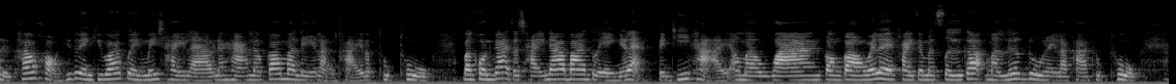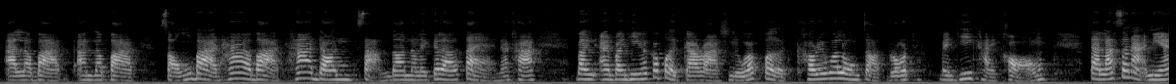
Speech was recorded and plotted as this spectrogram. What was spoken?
หรือข้าวของที่ตัวเองคิดว่าตัวเองไม่ใช้แล้วนะคะ แล้วก็มาเลหลังขายแบบถูกๆ บางคนก็อาจจะใช้หน้าบ้านตัวเองเนี่แหละ เป็นที่ขายเอามาวางกองๆไว้เลยใครจะมาซื้อก็มาเลือกดูในราคาถูกๆ อันละบาทอันละบาท 2 บาท 5 บาท 5 ดอล3ดอลอะไรก็แล้วแต่นะคะบางอันบางทีเขาก็เปิดการาจหรือว่าเปิดเขาเรียกว่าโรงจอดรถเป็นที่ขายของ แต่ลักษณะเนี้ย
